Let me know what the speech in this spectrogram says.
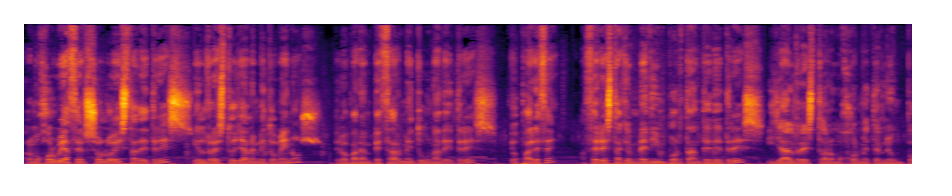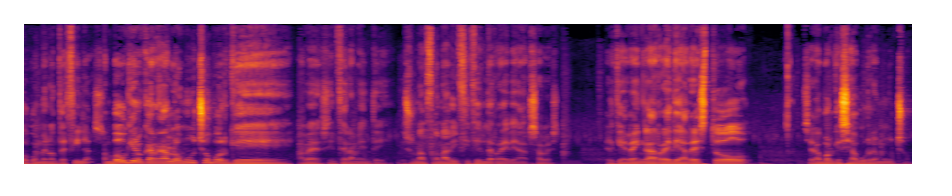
A lo mejor voy a hacer solo esta de 3 y el resto ya le meto menos. Pero para empezar meto una de 3. ¿Qué os parece? Hacer esta que es medio importante de 3 y ya el resto a lo mejor meterle un poco menos de filas. Tampoco quiero cargarlo mucho porque... A ver, sinceramente, es una zona difícil de raidear, ¿sabes? El que venga a raidear esto será porque se aburre mucho.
